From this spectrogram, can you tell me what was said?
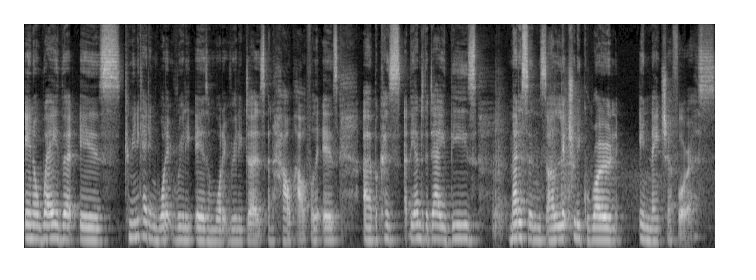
in a way that is communicating what it really is and what it really does and how powerful it is uh, because at the end of the day, these medicines are literally grown in nature for us.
